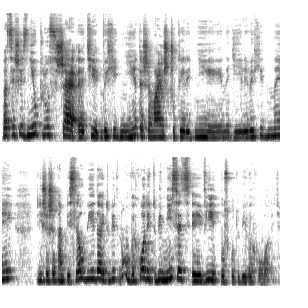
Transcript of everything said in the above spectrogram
26 днів плюс ще е, ті вихідні, ти ще маєш 4 дні неділі вихідний, пізніше ще там після обіду, і тобі ну, виходить тобі місяць е, відпуску тобі виходить.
